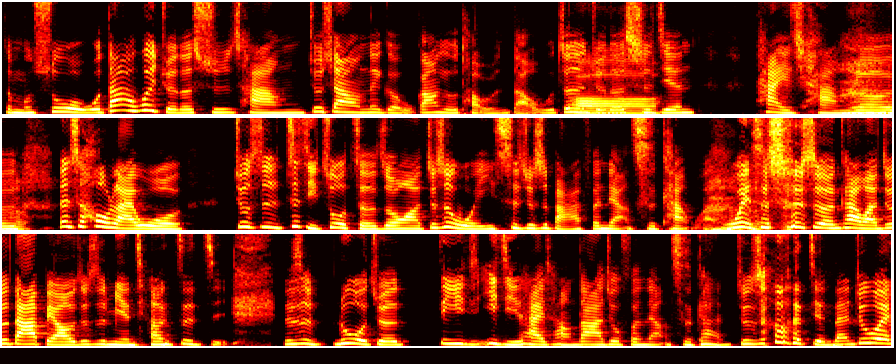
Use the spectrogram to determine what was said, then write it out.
怎么说？我当然会觉得时长，就像那个我刚刚有讨论到，我真的觉得时间太长了。但是后来我。就是自己做折中啊，就是我一次就是把它分两次看完，我也是顺顺看完，就是大家不要就是勉强自己，就是如果觉得第一集一集太长，大家就分两次看，就这么简单，就会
